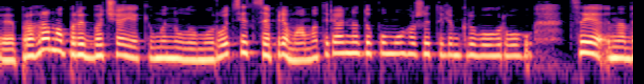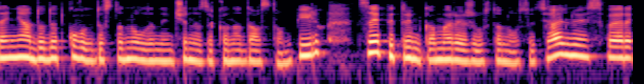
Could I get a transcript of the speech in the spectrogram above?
Е, Програма передбачає, як і в минулому році, це пряма матеріальна допомога жителям Кривого Рогу, це надання додаткових до встановленим чинним законодавством пільг, це підтримка мережі установ соціальної сфери,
